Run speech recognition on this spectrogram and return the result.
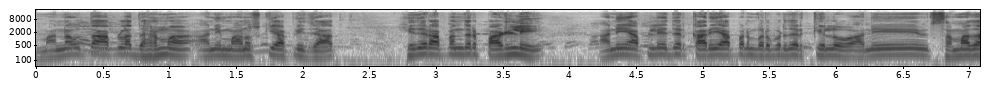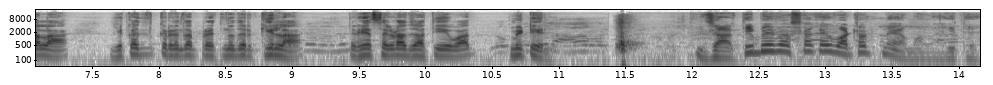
मानवता आपला धर्म आणि माणुसकी आपली जात हे जर आपण जर पाडली आणि आपले जर कार्य आपण बरोबर जर केलो आणि समाजाला एकत्रित करण्याचा प्रयत्न जर केला तर हे सगळा जातीयवाद मिटेल. जातीभेद असा काही वाटत नाही आम्हाला इथे.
